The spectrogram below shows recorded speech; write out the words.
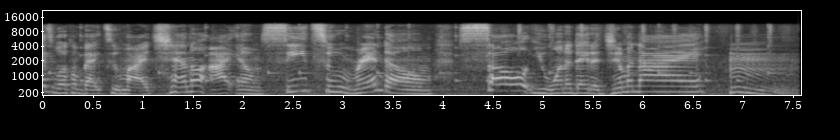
guys welcome back to my channel. I am c2 random. So you want to date a gemini? Hmm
